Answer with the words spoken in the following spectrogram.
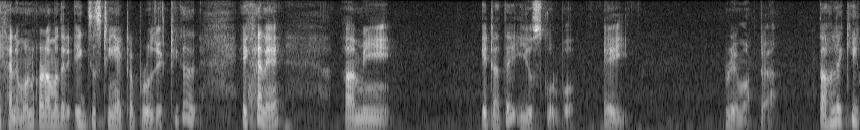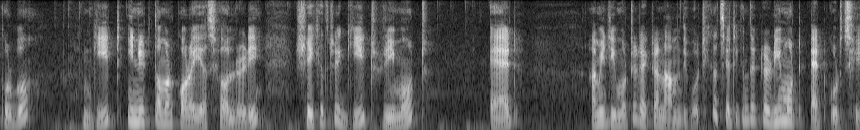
এখানে মনে করেন আমাদের এক্সিস্টিং একটা প্রজেক্ট ঠিক আছে? এখানে আমি এটাতে ইউজ করব, এই রিমোটটা তাহলে কি করব? গিট ইনিট তো আমার করাই আছে অলরেডি সেই ক্ষেত্রে গিট রিমোট অ্যাড আমি রিমোটের একটা নাম দিব, ঠিক আছে? এটা কিন্তু একটা রিমোট অ্যাড করছি।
